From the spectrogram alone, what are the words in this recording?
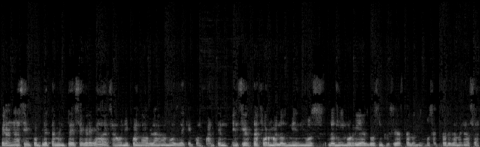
pero nacen completamente segregadas, aun y cuando hablábamos de que comparten en cierta forma los mismos, los mismos riesgos, inclusive hasta los mismos actores de amenaza.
